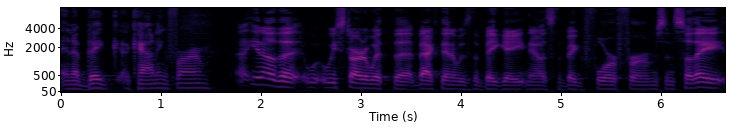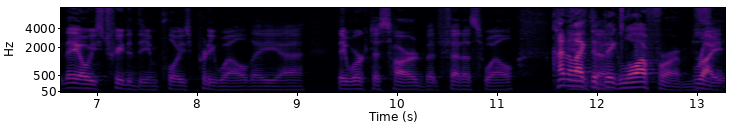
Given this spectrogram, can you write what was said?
in a big accounting firm? Uh, you know, the we started with the back then it was the big eight. Now it's the big four firms, and so they they always treated the employees pretty well. They uh, they worked us hard, but fed us well. Kind of like the uh, big law firms. right?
